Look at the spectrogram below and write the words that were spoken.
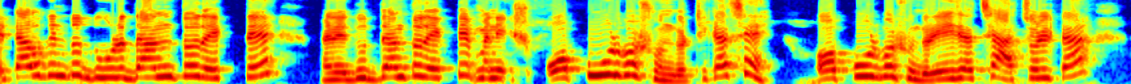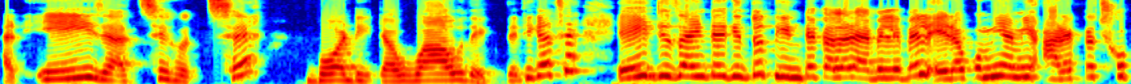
এটাও কিন্তু দুর্দান্ত দেখতে মানে দুর্দান্ত দেখতে মানে অপূর্ব সুন্দর, ঠিক আছে? অপূর্ব সুন্দর। এই যাচ্ছে আঁচলটা, আর এই যাচ্ছে হচ্ছে বডিটা ওয়াও দেখতে, ঠিক আছে? এই ডিজাইনটা কিন্তু তিনটে কালার অ্যাভেলেবেল এরকমই আমি আরেকটা ছোট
